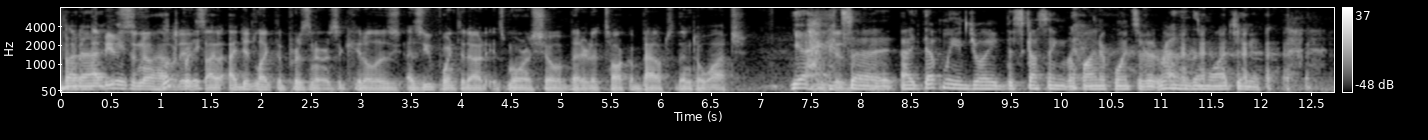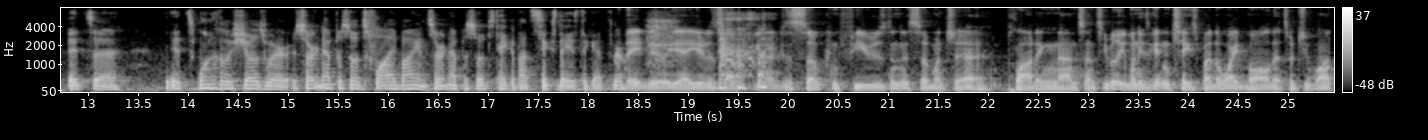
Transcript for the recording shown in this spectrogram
But uh, I'd be interested to know how it is. I, I did like The Prisoner as a kid, although as, as you pointed out, it's more a show better to talk about than to watch. Yeah, it's, uh, I definitely enjoyed discussing the finer points of it rather than watching it. It's uh, it's one of those shows where certain episodes fly by and certain episodes take about six days to get through. They do, yeah. You're just like, you know, just so confused, and there's so much uh, plotting nonsense. You really, when he's getting chased by the white ball, that's what you want.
